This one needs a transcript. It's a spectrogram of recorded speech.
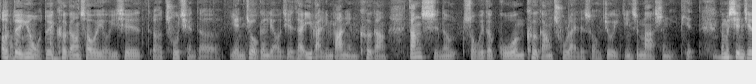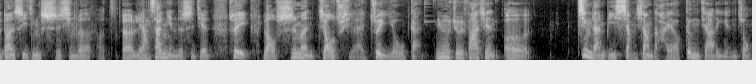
哦，对，因为我对课纲稍微有一些呃粗浅的研究跟了解，在一百零八年课纲当时呢，所谓的国文课纲出来的时候，就已经是骂声一片。那么现阶段是已经实行了呃呃两三年的时间，所以老师们教起来最有感，因为就会发现呃。竟然比想象的还要更加的严重。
